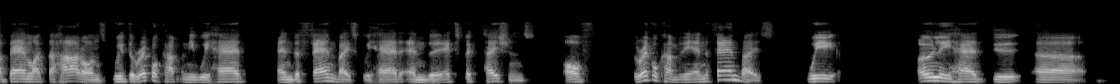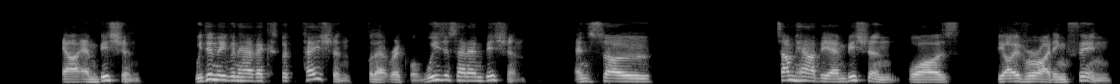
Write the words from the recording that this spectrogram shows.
a band like the Hard-Ons with the record company we had and the fan base we had and the expectations of the record company and the fan base. We only had the, uh, our ambition. We didn't even have expectation for that record. We just had ambition. And so somehow the ambition was the overriding thing,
